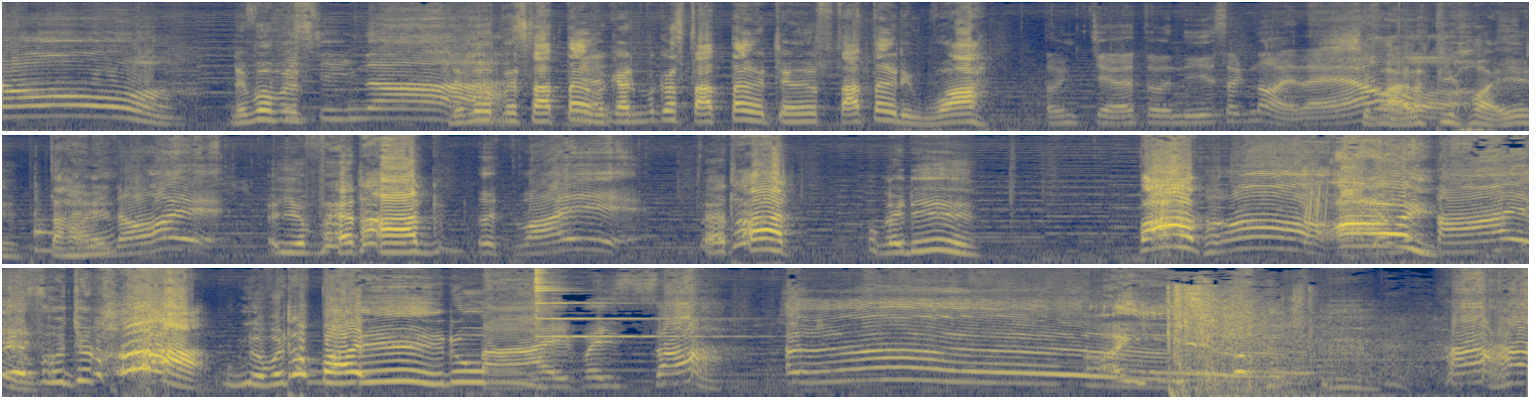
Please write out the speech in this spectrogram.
no ในเมื่อเป็ไม่นจริงนะในเมื่อเป็นสตาร์เตอร์เหมือนกันมันก็สตาร์เตอร์เจอสตาร์เตอร์ดิวะต้องเจอตัวนี้สักหน่อยแล้วชิบหายแล้วพี่หอย ตายหอแล้วน้อยไอ้เหี้ยแพ้ทานอึดไว้แพ้ทานเอาไงดีป้าบพ่อโอ้ยตายศูนย์จุดห้ามึงเหลือไว้ทำไมหนุ่มตายไปซะ เออไอ้ฮ่าฮ่า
